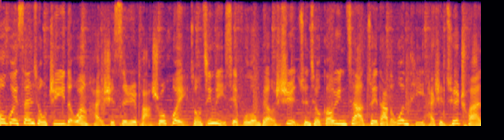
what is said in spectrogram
货柜三雄之一的万海十四日法说会总经理谢福龙表示，全球高运价最大的问题还是缺船。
